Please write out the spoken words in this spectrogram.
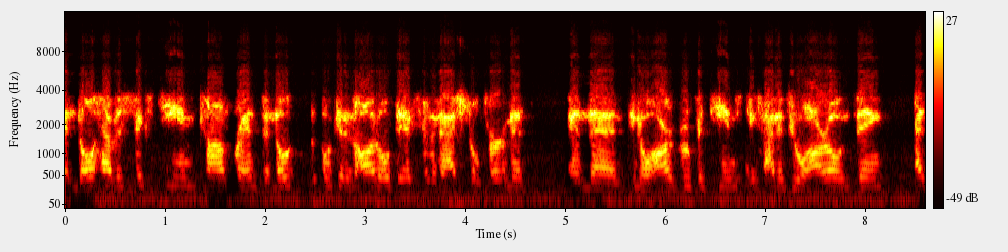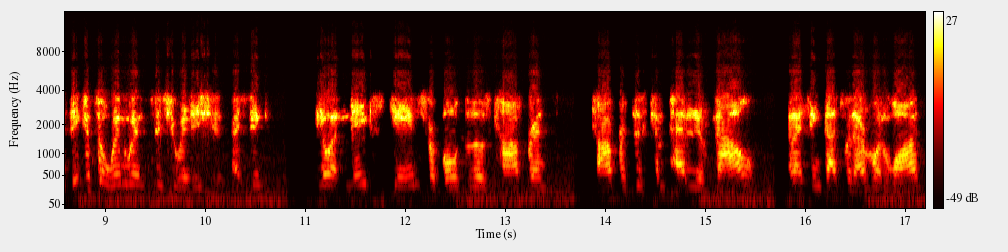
and they'll have a six team conference, and they'll they'll get an auto bid for the national tournament and then you know our group of teams can kind of do our own thing. I think it's a win-win situation. I think you know it makes games for both of those conference conferences competitive now, and I think that's what everyone wants.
